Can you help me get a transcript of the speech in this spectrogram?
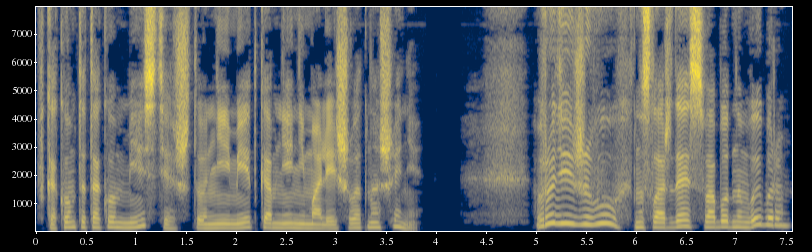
в каком-то таком месте, что не имеет ко мне ни малейшего отношения. Вроде и живу, наслаждаясь свободным выбором,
